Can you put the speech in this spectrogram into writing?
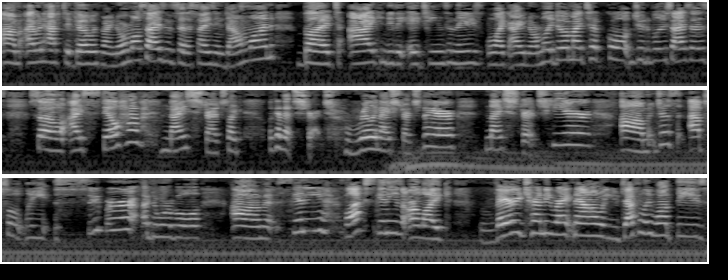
um, I would have to go with my normal size instead of sizing down one, but I can do the 18s in these like I normally do in my typical Judy Blue sizes. So I still have nice stretch, like look at that stretch, really nice stretch there, nice stretch here. Um, just absolutely super adorable. Um, skinny, black skinnies are like very trendy right now. You definitely want these.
